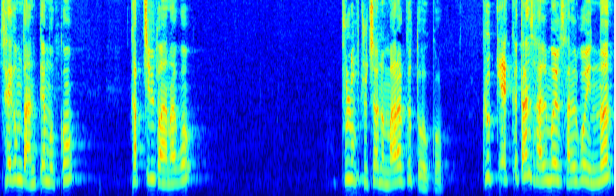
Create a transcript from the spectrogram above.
세금도 안 떼먹고 갑질도 안 하고 불법 주차는 말할 것도 없고 그 깨끗한 삶을 살고 있는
